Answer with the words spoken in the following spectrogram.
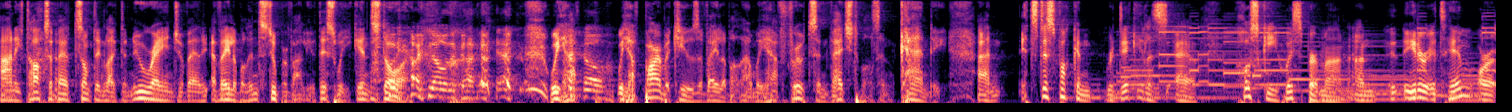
And he talks about something like the new range avail- available in SuperValu this week in store. I know the guy. Yeah. We have we have barbecues available, and we have fruits and vegetables and candy, and it's this fucking ridiculous uh, husky whisper man, and either it's him or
